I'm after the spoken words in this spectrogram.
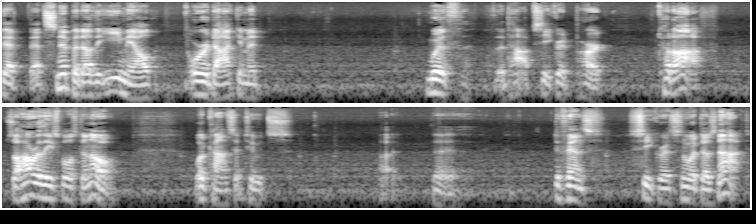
that, that snippet of the email or a document with the top secret part cut off. So, how are they supposed to know what constitutes uh, the defense secrets and what does not?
